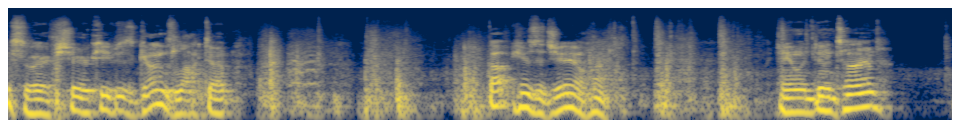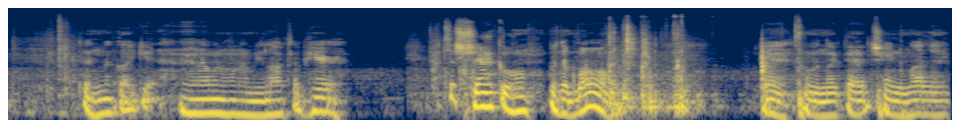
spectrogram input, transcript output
This is where the sheriff keeps his guns locked up. Oh, here's the jail, huh? Anyone doing time? Doesn't look like it. And I wouldn't want to be locked up here. A shackle with a ball. Yeah, I wouldn't like that chain to my leg.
